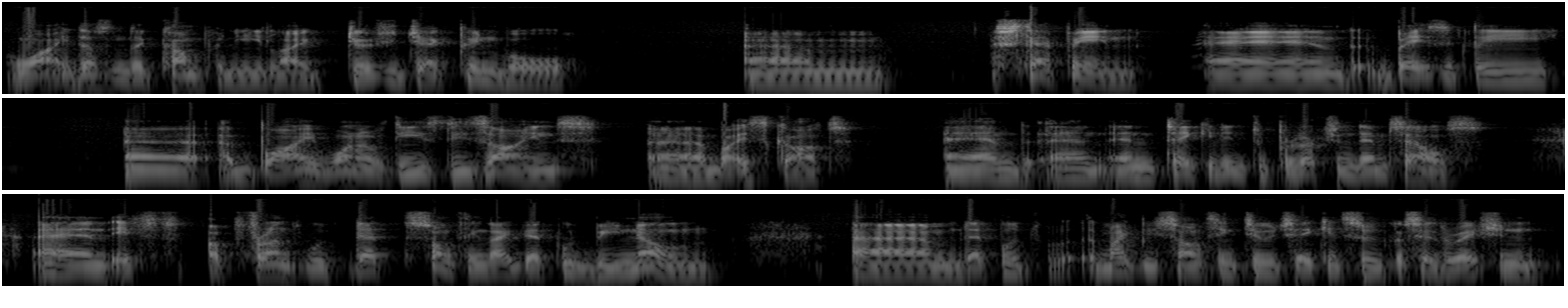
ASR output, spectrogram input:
why doesn't a company like Jersey Jack Pinball um, step in and basically uh, buy one of these designs uh, by Scott and and and take it into production themselves? And if upfront would that something like that would be known, um, that would might be something to take into consideration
